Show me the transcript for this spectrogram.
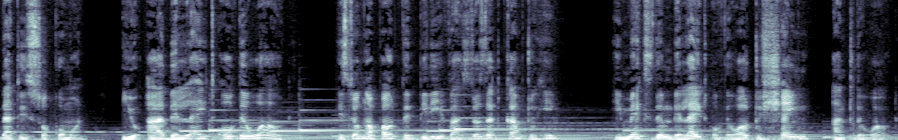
that is so common. You are the light of the world. He's talking about the believers, those that come to Him. He makes them the light of the world to shine unto the world.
